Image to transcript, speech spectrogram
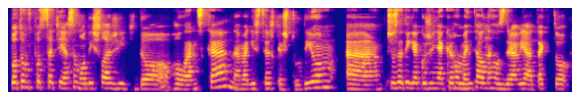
potom v podstate ja som odišla žiť do Holandska na magisterské štúdium a čo sa týka akože nejakého mentálneho zdravia a takto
